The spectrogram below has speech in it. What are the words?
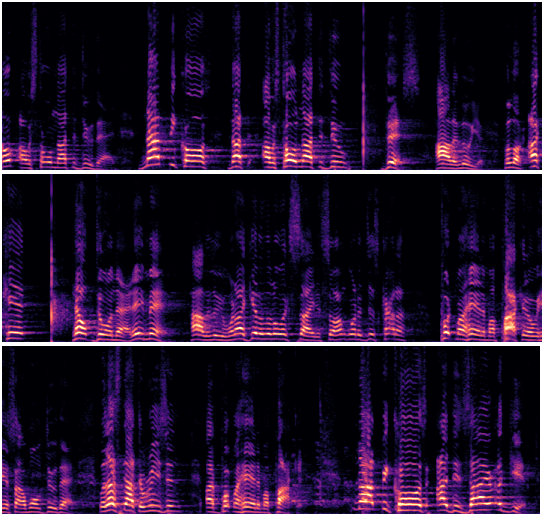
oh, I was told not to do that. Not because, not, I was told not to do this. Hallelujah. But look, I can't help doing that. Amen. Hallelujah. When I get a little excited, so I'm going to just kind of put my hand in my pocket over here so I won't do that. But that's not the reason I put my hand in my pocket. Not because I desire a gift,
